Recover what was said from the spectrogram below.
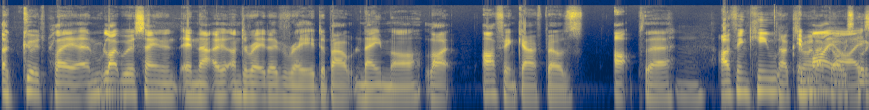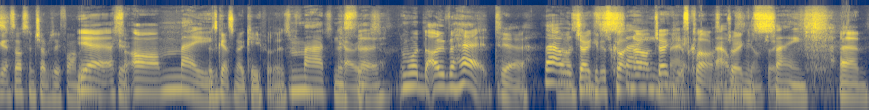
a good player, and like we were saying in, in that uh, underrated, overrated about Neymar. Like I think Gareth Bale's up there. I think he, Like, in my he scored eyes, against us in Champions League final. yeah. It oh mate, was against no keeper. It madness carries. though. What the overhead? Yeah. that No, I'm was joking, it's cla- no, I'm joking, mate. it's class, That I'm was joking, I'm insane. Um,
